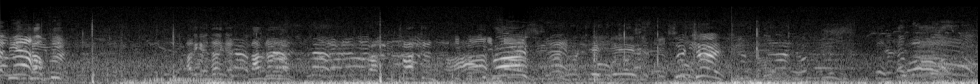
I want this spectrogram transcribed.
Keep it up, keep. Had to get, had to get. No, no, no. Back in, back in. Keep on.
